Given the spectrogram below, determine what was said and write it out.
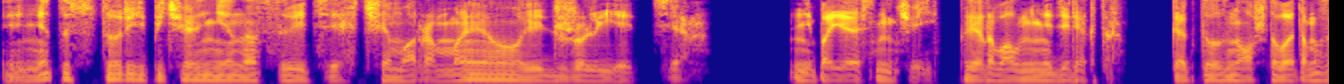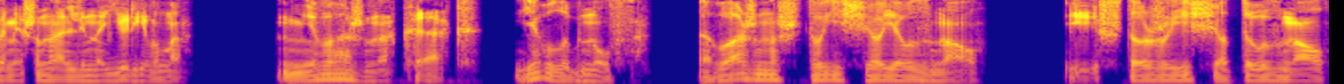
И нет истории печальнее на свете, чем о Ромео и Джульетте. «Не поясничай», — прервал меня директор. «Как ты узнал, что в этом замешана Алина Юрьевна?» «Неважно, как». Я улыбнулся. «А важно, что еще я узнал». «И что же еще ты узнал?»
